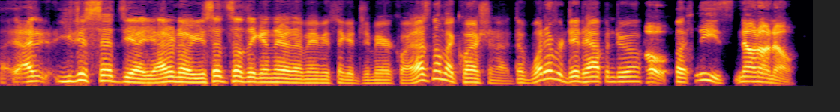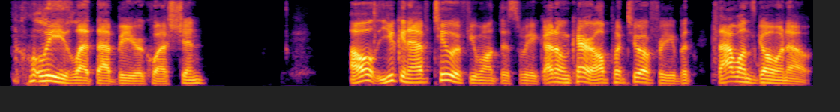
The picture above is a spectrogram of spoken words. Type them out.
I, I, you just said, yeah, yeah, I don't know. You said something in there that made me think of Jamiroquai. That's not my question. Whatever did happen to him. Oh, but please, no, no, no. Please let that be your question. Oh, you can have two if you want this week. I don't care. I'll put two up for you, but that one's going out.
